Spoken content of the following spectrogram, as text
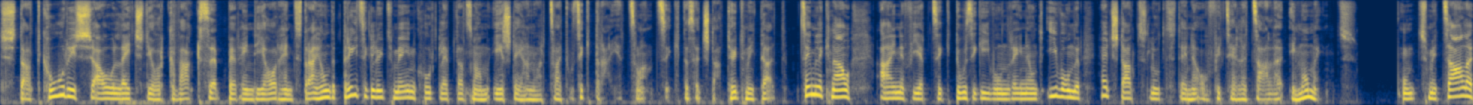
Die Stadt Chur ist auch letztes Jahr gewachsen. Per Ende Jahr haben 330 Leute mehr in Chur gelebt als noch am 1. Januar 2023. Das hat die Stadt heute mitteilt. Ziemlich genau 41.000 Einwohnerinnen und Einwohner hat die Stadt laut diesen offiziellen Zahlen im Moment. Und mit Zahlen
